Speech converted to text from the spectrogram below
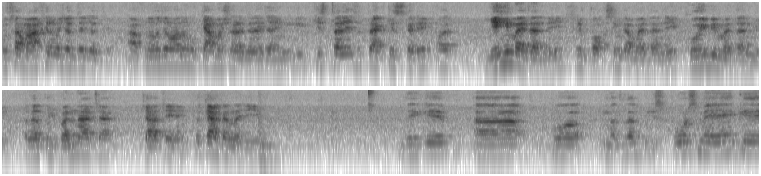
हुसाम आखिर में चलते चलते आप नौजवानों को क्या मशवरा देना चाहेंगे कि किस तरह से प्रैक्टिस करें? और यही मैदान नहीं सिर्फ़ बॉक्सिंग का मैदान नहीं कोई भी मैदान में अगर कुछ बनना चा, चाहते हैं तो क्या करना चाहिए? देखिए वो मतलब स्पोर्ट्स में है कि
